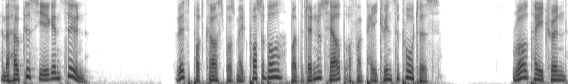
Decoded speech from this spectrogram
and I hope to see you again soon. This podcast was made possible by the generous help of my Patreon supporters. Royal Patron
